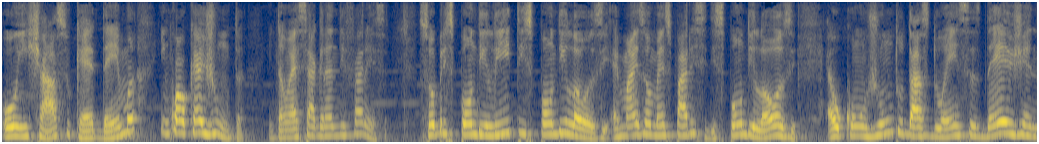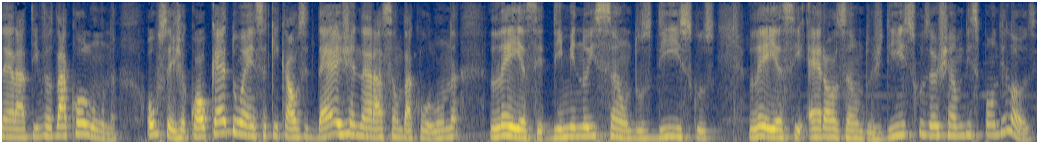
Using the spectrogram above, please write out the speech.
ou inchaço, que é edema, em qualquer junta. Então essa é a grande diferença. Sobre espondilite e espondilose, é mais ou menos parecido. Espondilose é o conjunto das doenças degenerativas da coluna. Ou seja, qualquer doença que cause degeneração da coluna, leia-se diminuição dos discos, leia-se erosão dos discos, eu chamo de espondilose.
